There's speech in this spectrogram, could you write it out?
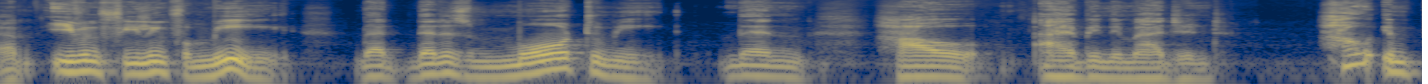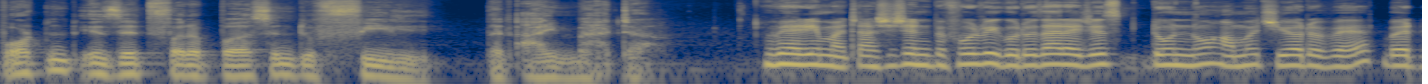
um, even feeling for me that there is more to me than how I have been imagined. How important is it for a person to feel that I matter? Very much, Ashish. And before we go to that, I just don't know how much you're aware, but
